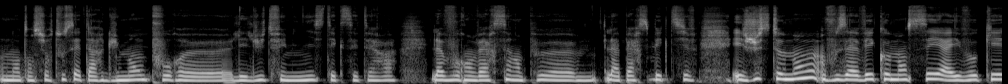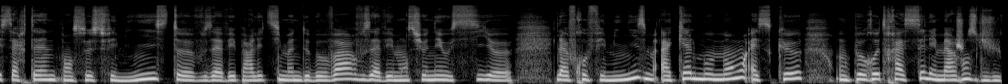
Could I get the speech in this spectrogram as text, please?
On entend surtout cet argument pour euh, les luttes féministes, etc. Là, vous renversez un peu euh, la perspective. Et justement, vous avez commencé à évoquer certaines penseuses féministes. Vous avez parlé de Simone de Beauvoir. Vous avez mentionné aussi euh, l'afroféminisme. À quel moment est-ce que on peut retracer l'émergence du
